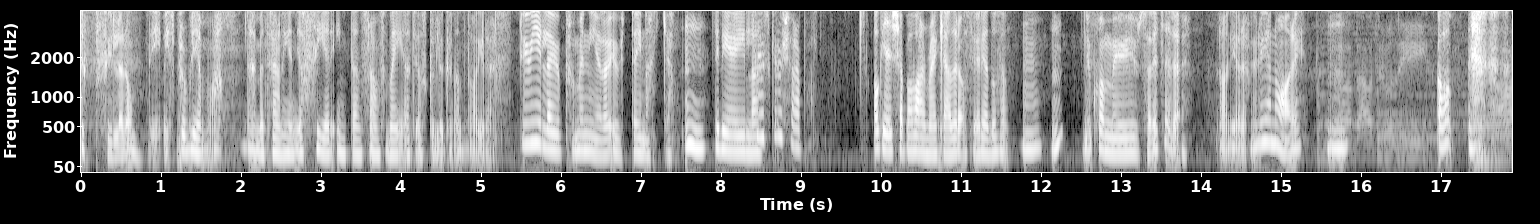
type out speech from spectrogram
uppfyller dem. Det är mitt problem. Va? Det här med träningen. Jag ser inte ens framför mig att jag skulle kunna ta tag i det här. Du gillar ju att promenera ute i Nacka. Mm, det är det jag gillar. Det ska du köra på. Okej, köpa varmare kläder då så jag är redo sen. Nu kommer ju ljusare tider. Ja, det gör det. Nu är det januari. Ja.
